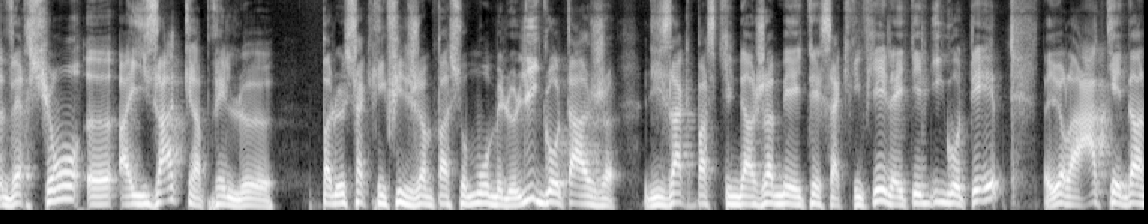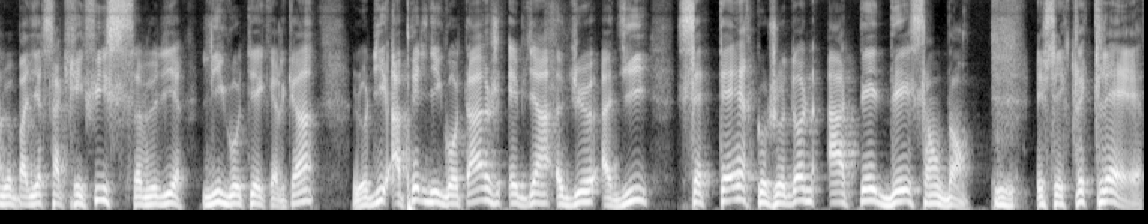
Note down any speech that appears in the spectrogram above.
version, euh, à Isaac, après le, pas le sacrifice, j'aime pas ce mot, mais le ligotage d'Isaac parce qu'il n'a jamais été sacrifié, il a été ligoté. D'ailleurs, la Hakeda ne veut pas dire sacrifice, ça veut dire ligoter quelqu'un. Le dit, après le ligotage, eh bien, Dieu a dit, cette terre que je donne à tes descendants. Et c'était clair,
